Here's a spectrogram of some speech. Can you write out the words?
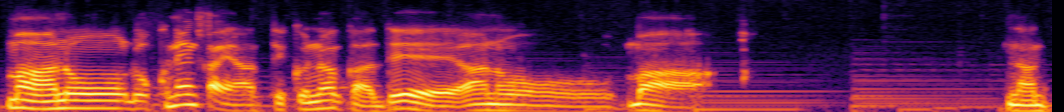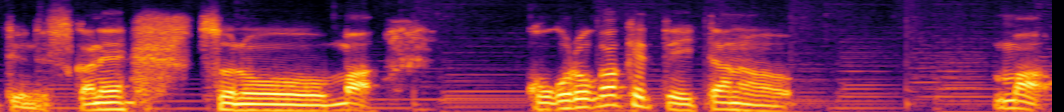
まあ、あの6年間やっていく中で、あのまあ、なんていうんですかね、そのまあ、心がけていたのは、まあ、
